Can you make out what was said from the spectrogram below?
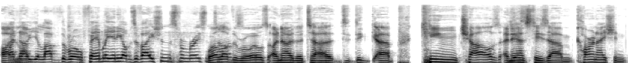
I I, know love- you love the royal family. Any observations from recent Well, I love the Royals. I know that uh, d- d- uh, King Charles announced his um, coronation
